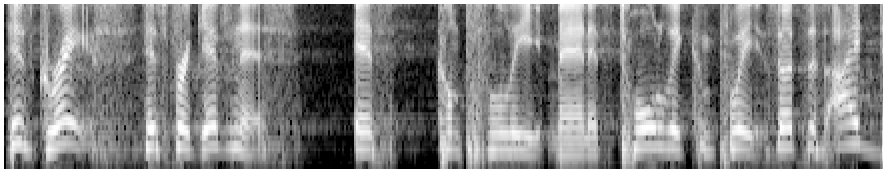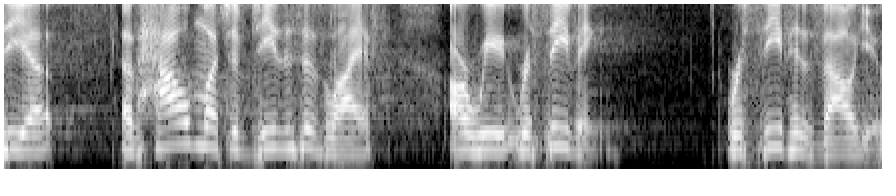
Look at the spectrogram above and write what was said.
His grace, His forgiveness, it's complete, man. It's totally complete. So it's this idea of how much of Jesus' life are we receiving? Receive his value.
